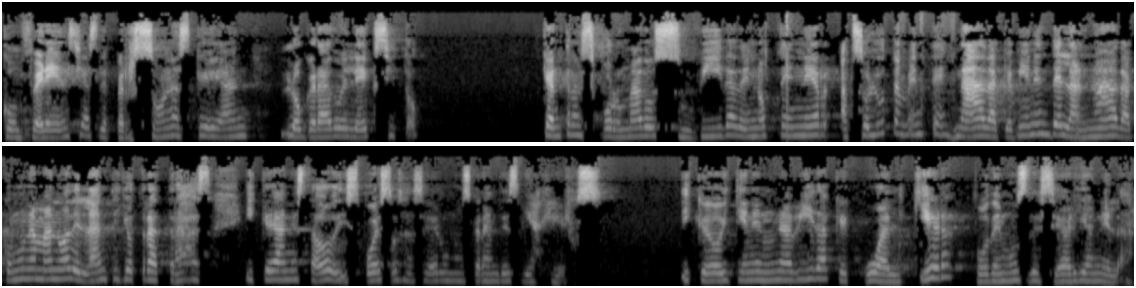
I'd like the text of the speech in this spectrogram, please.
conferencias de personas que han logrado el éxito, que han transformado su vida de no tener absolutamente nada, que vienen de la nada, con una mano adelante y otra atrás, y que han estado dispuestos a ser unos grandes viajeros, y que hoy tienen una vida que cualquiera podemos desear y anhelar.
